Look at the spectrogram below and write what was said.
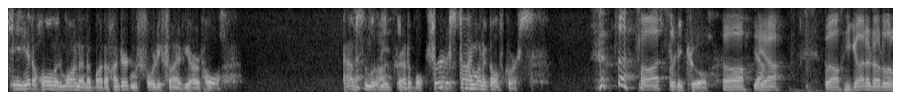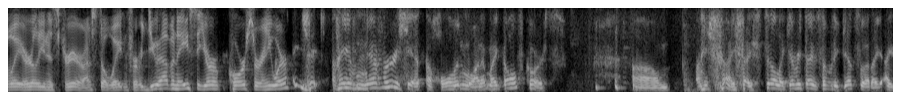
He hit a hole in one on about a 145 yard hole. Absolutely awesome. incredible. First time on a golf course. That's awesome. Pretty cool. Oh, yeah. Yeah. Well, he got it out of the way early in his career. I'm still waiting for. Do you have an ace at your course or anywhere? I have never hit a hole in one at my golf course. um, I, I, I still like every time somebody gets one, I, I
